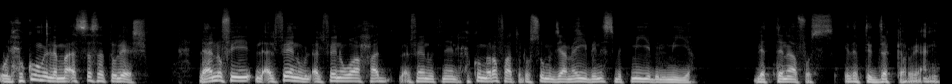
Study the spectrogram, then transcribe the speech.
والحكومة لما أسسته ليش؟ لأنه في 2000 وال 2001 وال 2002 الحكومة رفعت الرسوم الجامعية بنسبة 100% للتنافس إذا بتتذكروا يعني.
